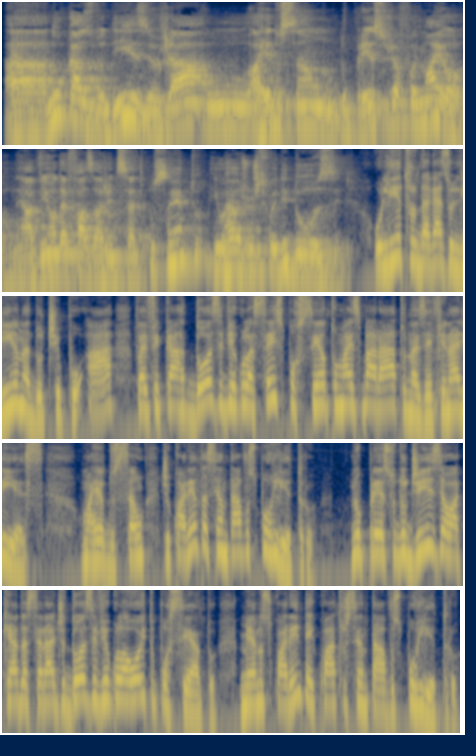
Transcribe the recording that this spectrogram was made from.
Ah, no caso do diesel, já o, a redução do preço já foi maior. Né? Havia uma defasagem de 7% e o reajuste foi de 12%. O litro da gasolina do tipo A vai ficar 12,6% mais barato nas refinarias, uma redução de 40 centavos por litro. No preço do diesel, a queda será de 12,8%, menos 44 centavos por litro.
